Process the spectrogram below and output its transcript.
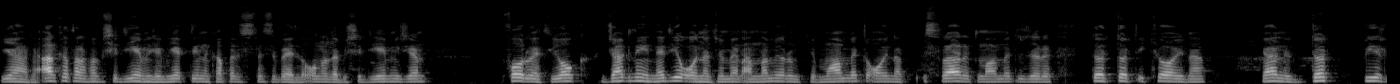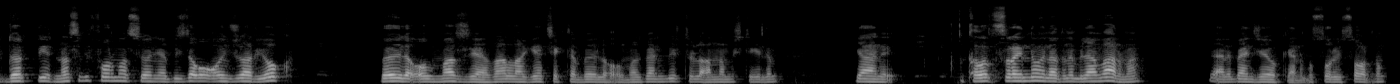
Yani arka tarafa bir şey diyemeyeceğim. Yetli'nin kapasitesi belli. Ona da bir şey diyemeyeceğim. Forvet yok. Cagney'i ne diye oynatıyor ben anlamıyorum ki. Muhammed'i oynat. ısrar et Muhammed üzeri. 4-4-2 oyna. Yani 4 4-1-4-1 nasıl bir formasyon ya? Bizde o oyuncular yok. Böyle olmaz ya. Vallahi gerçekten böyle olmaz. Ben bir türlü anlamış değilim. Yani Galatasaray'ın ne oynadığını bilen var mı? Yani bence yok yani. Bu soruyu sordum.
